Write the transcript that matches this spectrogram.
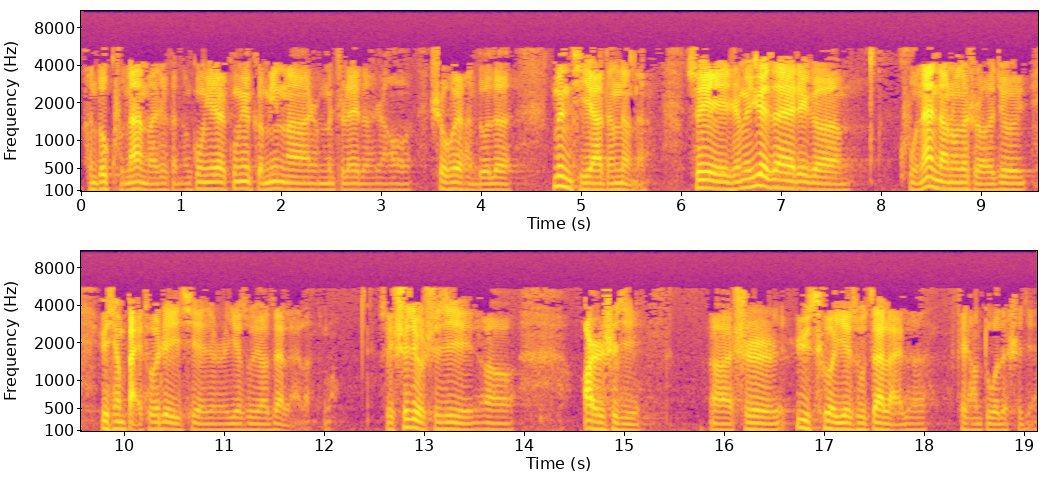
很多苦难嘛，就可能工业工业革命啊什么之类的，然后社会很多的问题啊等等的，所以人们越在这个苦难当中的时候，就越想摆脱这一切，就是耶稣要再来了，对吧？所以十九世纪呃二十世纪呃是预测耶稣再来的非常多的时间。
